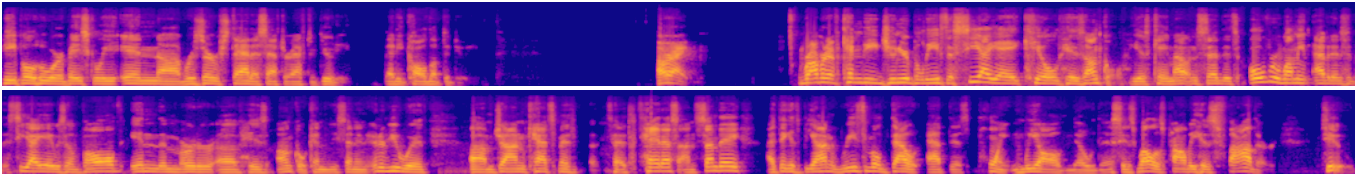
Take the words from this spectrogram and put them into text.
People who were basically in uh, reserve status after active duty that he called up to duty. All right. Robert F. Kennedy Jr. believes the CIA killed his uncle. He has came out and said it's overwhelming evidence that the CIA was involved in the murder of his uncle. Kennedy said in an interview with um, John Katzman us on Sunday. I think it's beyond reasonable doubt at this point, and we all know this, as well as probably his father too.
